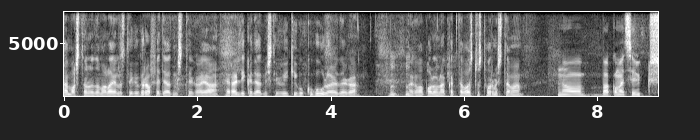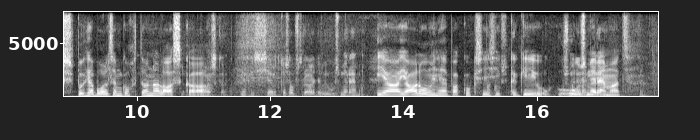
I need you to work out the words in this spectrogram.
hämmastanud oma laialdaste geograafia teadmistega ja heraldika teadmistega kõiki Kuku kuulajaid, aga aga ma palun hakata vastust vormistama. no pakume, et see üks põhjapoolsem koht on Alaska. Alaska, jah, ja siis jäävad kas Austraalia või Uus-Meremaa. ja, ja alumine pakuks siis pakuks ikkagi Uus-Meremaad Uus.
